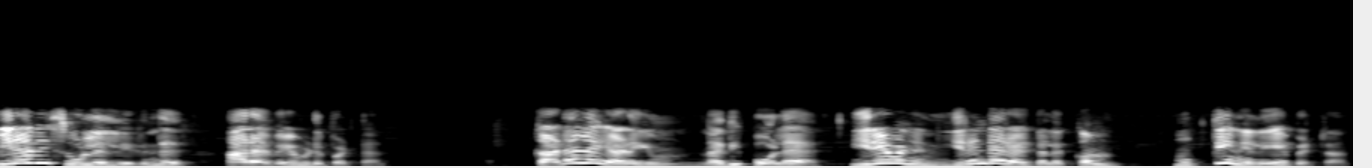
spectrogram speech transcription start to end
பிறவி சூழலிலிருந்து அறவே விடுபட்டான். கடலை அடையும் நதி போல இறைவனின் இரண்டரைகளுக்கும் முக்தி நிலையை பெற்றான்.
